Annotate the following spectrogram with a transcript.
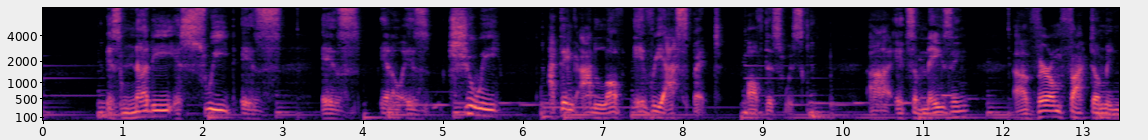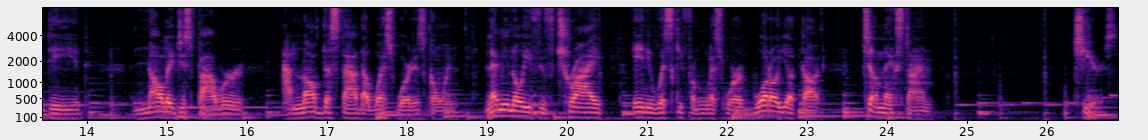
It's nutty, it's sweet, is is you know, is chewy. I think I love every aspect of this whiskey. Uh, it's amazing. Uh, verum factum indeed. Knowledge is power. I love the style that Westward is going. Let me know if you've tried any whiskey from Westward. What are your thoughts? Till next time, cheers.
